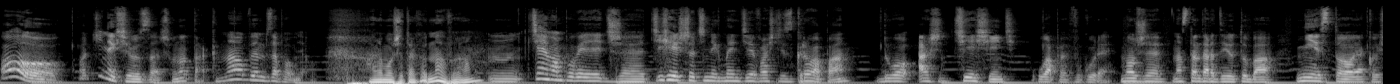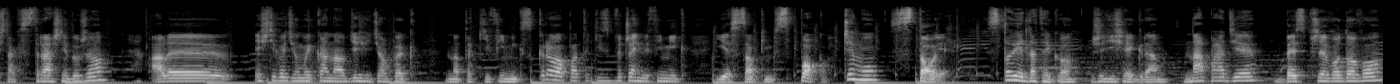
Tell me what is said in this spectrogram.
O, odcinek się już zaczął, no tak, no bym zapomniał. Ale może tak od nowa? Mm, chciałem wam powiedzieć, że dzisiejszy odcinek będzie właśnie z Growapa. Było aż 10 łapek w górę. Może na standardy YouTube'a nie jest to jakoś tak strasznie dużo, ale jeśli chodzi o mój kanał, 10 łapek na taki filmik z Growapa, taki zwyczajny filmik jest całkiem spoko. Czemu stoję? Stoję dlatego, że dzisiaj gram na padzie, bezprzewodowo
